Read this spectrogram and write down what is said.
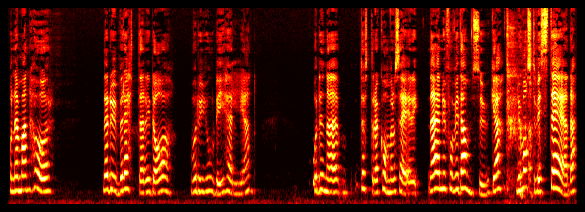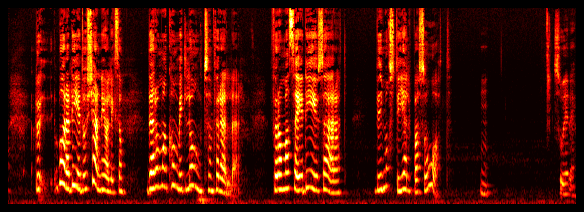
Och när man hör, när du berättar idag vad du gjorde i helgen och dina döttrar kommer och säger Nej nu får vi dammsuga, nu måste vi städa. Då, bara det, då känner jag liksom, där har man kommit långt som förälder. För om man säger det är ju så här att vi måste hjälpas åt. Mm. Så är det.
